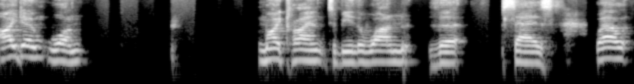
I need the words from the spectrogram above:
i don't want my client to be the one that says well,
